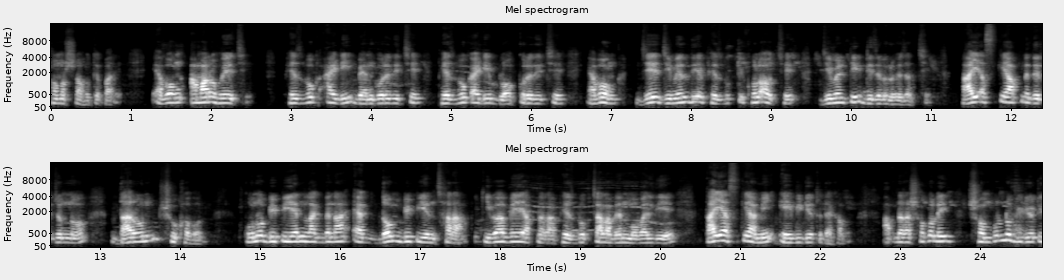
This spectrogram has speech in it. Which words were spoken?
সমস্যা হতে পারে এবং আমারও হয়েছে। ফেসবুক আইডি ব্যান করে দিচ্ছে ফেসবুক আইডি ব্লক করে দিচ্ছে এবং যে জিমেল দিয়ে ফেসবুকটি খোলা হচ্ছে জিমেলটি ডিজেবল হয়ে যাচ্ছে। তাই আজকে আপনাদের জন্য দারুণ সুখবর। কোনো বিপিএন লাগবে না, একদম বিপিএন ছাড়া। কীভাবে আপনারা ফেসবুক চালাবেন মোবাইল দিয়ে, তাই আজকে আমি এই ভিডিওতে দেখাবো। আপনারা সকলেই সম্পূর্ণ ভিডিওটি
